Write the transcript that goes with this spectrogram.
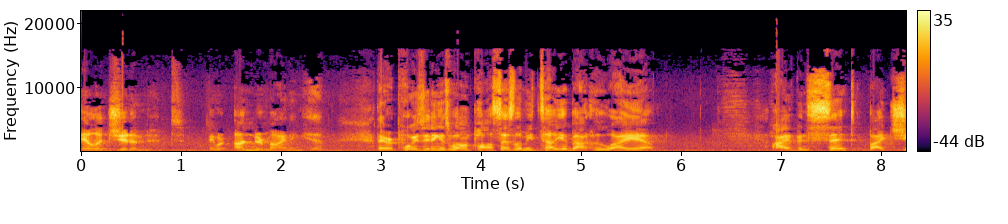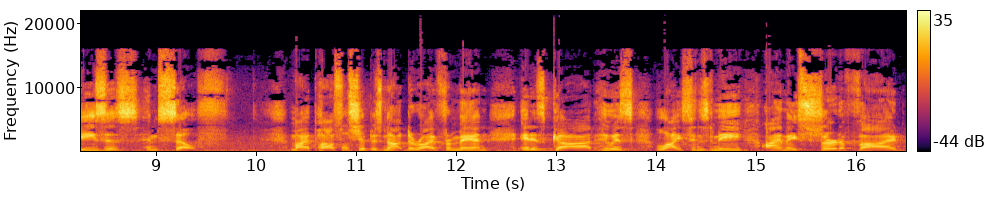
illegitimate. They were undermining him. They were poisoning as well. And Paul says, Let me tell you about who I am. I have been sent by Jesus himself. My apostleship is not derived from man. It is God who has licensed me. I am a certified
